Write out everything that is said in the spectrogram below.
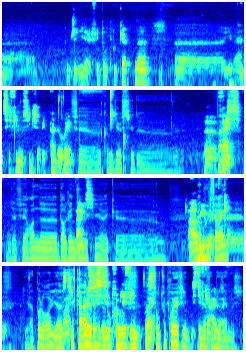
Euh, comme j'ai dit, il avait fait Don't Look Up. il y avait un de ses films aussi que j'avais adoré. Il a fait comédie aussi de Vice. Il a fait Ron Burgundy aussi avec. ah oui, bah, Ferrell. Il y a Paul Roll, il y a Steve Carell aussi. C'est ses premiers films. c'est son tout premier film. Steve Carell. Le deuxième aussi.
